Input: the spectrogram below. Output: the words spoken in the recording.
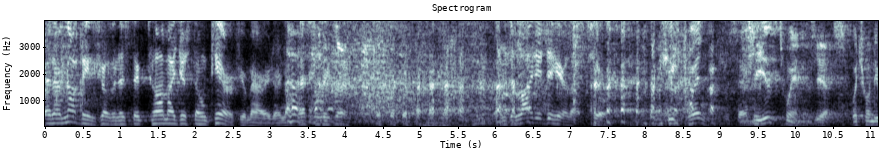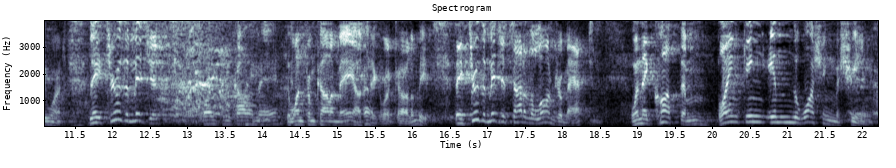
And I'm not being chauvinistic, Tom. I just don't care if you're married or not. That's the reason. I'm delighted to hear that, sir. She's twins, you say. She is twins, yes. Which one do you want? They threw the midgets. One from column A. The one from column A, I'll take one column B. They threw the midgets out of the laundromat when they caught them blanking in the washing machine. They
